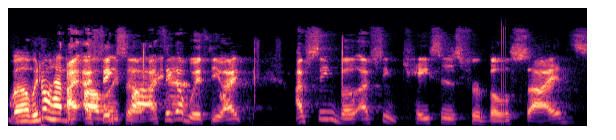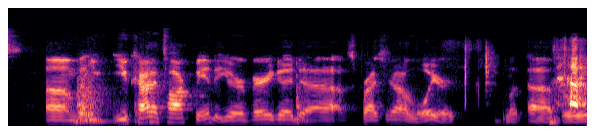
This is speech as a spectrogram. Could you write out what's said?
Well, we don't have. a I, think so. pie I think. I'm with you. I I've seen both. I've seen cases for both sides. Um, but you, you kind of talked me into. You're a very good. Uh, I'm surprised you're not a lawyer, uh, Blue.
